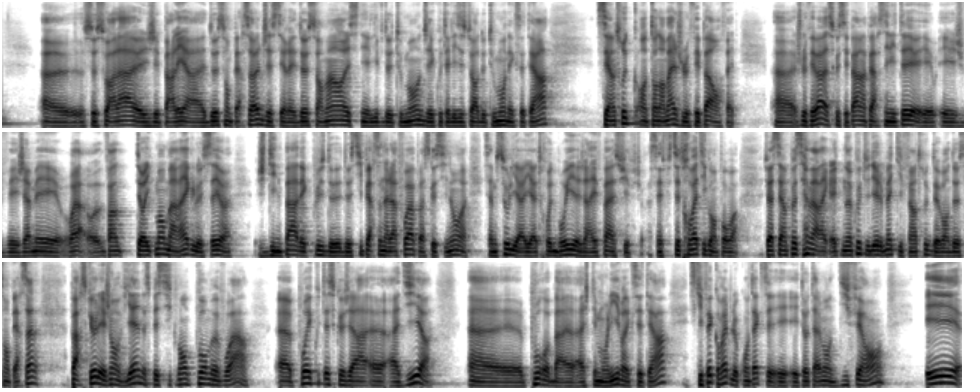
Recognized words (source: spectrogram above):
Euh, ce soir-là, j'ai parlé à 200 personnes, j'ai serré 200 mains, j'ai signé le livre de tout le monde, j'ai écouté les histoires de tout le monde, etc. C'est un truc en temps normal, je le fais pas en fait. Euh, je le fais pas parce que c'est pas ma personnalité et, je vais jamais. Voilà. Enfin, théoriquement, ma règle, c'est euh, je dîne pas avec plus de, de, six personnes à la fois parce que sinon, euh, ça me saoule, il y, a trop de bruit et j'arrive pas à suivre. C'est trop fatigant pour moi. Tu vois, c'est un peu ça ma règle. Et d'un coup, tu dis le mec qui fait un truc devant 200 personnes parce que les gens viennent spécifiquement pour me voir, euh, pour écouter ce que j'ai à, dire, euh, pour bah, acheter mon livre, etc. Ce qui fait qu'en fait, le contexte est, totalement différent. Et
